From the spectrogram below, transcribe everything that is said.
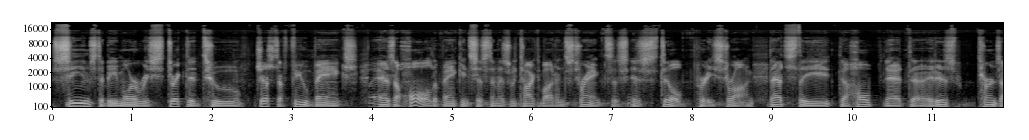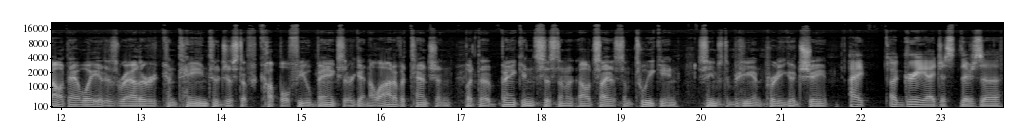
seems to be more restricted to just a few banks. As a whole, the banking system, as we talked about in strengths, is, is still pretty strong. That's the, the hope that uh, it is turns out that way. It is rather contained to just a couple few banks that are getting a lot of attention, but the banking system, outside of some tweaking, seems to be in pretty good shape. I agree. I just there's a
